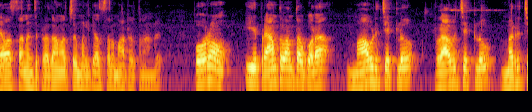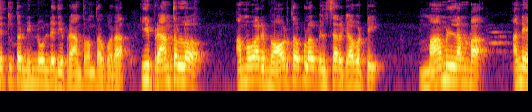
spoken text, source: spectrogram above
దేవస్థానం నుంచి ప్రధానోత్సవం మల్లికార్జున మాట్లాడుతున్నాను పూర్వం ఈ ప్రాంతం అంతా కూడా మామిడి చెట్లు రావి చెట్లు మర్రి చెట్లతో నిండి ఉండేది ఈ ప్రాంతం అంతా కూడా. ఈ ప్రాంతంలో అమ్మవారి మామిడి తోపలో వెలిశారు కాబట్టి మామిళ్ళంబ అనే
